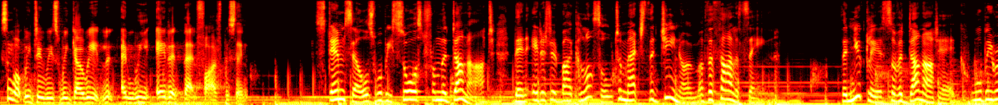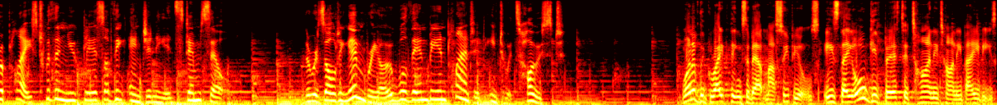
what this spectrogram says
So what we do is we go in and we edit that 5%. Stem cells will be sourced from the dunnart, then edited by Colossal to match the genome of the thylacine. The nucleus of a dunnart egg will be replaced with the nucleus of the engineered stem cell. The resulting embryo will then be implanted into its host. One of the great things about marsupials is they all give birth to tiny, tiny babies.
